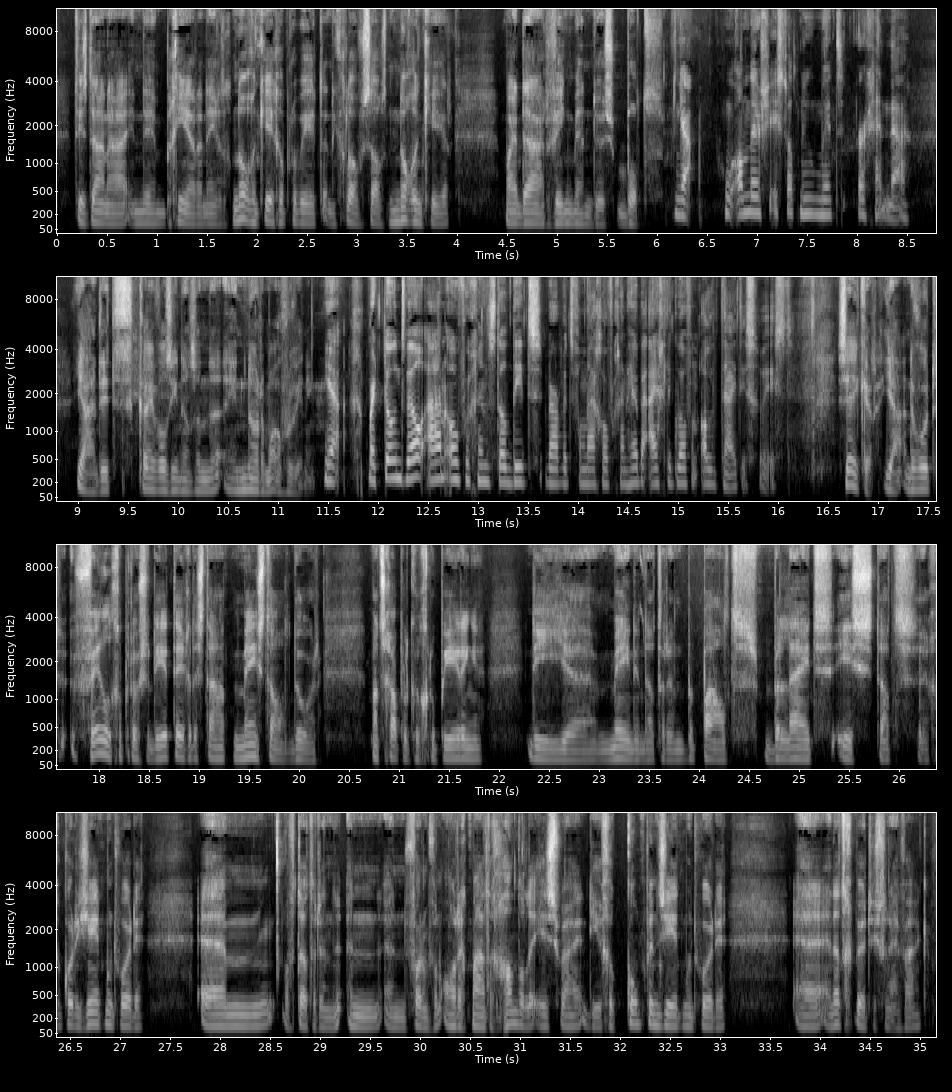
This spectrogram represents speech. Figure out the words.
Het is daarna in de begin jaren 90 nog een keer geprobeerd. En ik geloof zelfs nog een keer. Maar daar ving men dus bot. Ja, hoe anders is dat nu met Urgenda? Ja, dit kan je wel zien als een enorme overwinning. Ja, maar het toont wel aan overigens dat dit waar we het vandaag over gaan hebben eigenlijk wel van alle tijd is geweest. Zeker, ja. Er wordt veel geprocedeerd tegen de staat, meestal door maatschappelijke groeperingen die uh, menen dat er een bepaald beleid is dat uh, gecorrigeerd moet worden. Um, of dat er een, een, een vorm van onrechtmatig handelen is waar die gecompenseerd moet worden. Uh, en dat gebeurt dus vrij vaak.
